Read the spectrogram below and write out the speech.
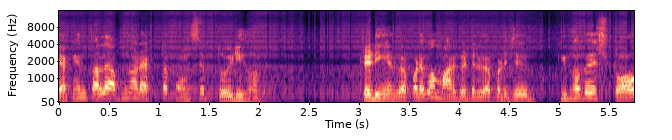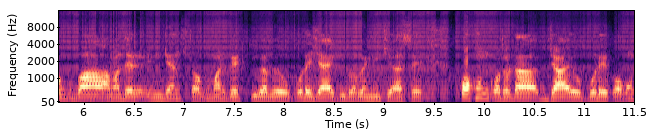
দেখেন, তাহলে আপনার একটা কনসেপ্ট তৈরি হবে। ট্রেডিংয়ের ব্যাপারে বা মার্কেটের ব্যাপারে, যে কীভাবে স্টক বা আমাদের ইন্ডিয়ান স্টক মার্কেট কীভাবে ওপরে যায়, কীভাবে নিচে আসে, কখন কতটা যায় ওপরে কখন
